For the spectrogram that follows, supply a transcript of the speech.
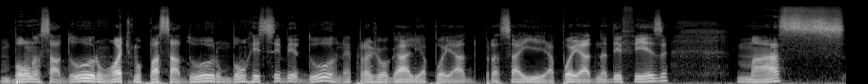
um bom lançador, um ótimo passador, um bom recebedor, né, para jogar ali apoiado, para sair apoiado na defesa, mas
